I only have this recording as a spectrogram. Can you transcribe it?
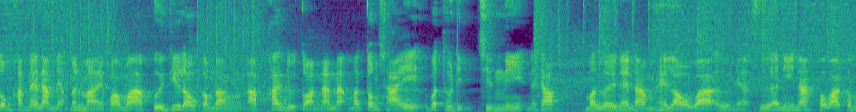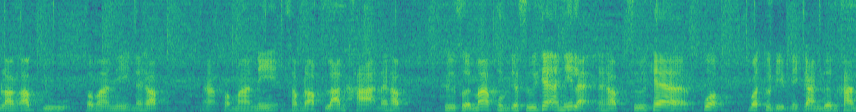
ตรงคำแนะนำเนี่ยมันหมายความว่าปืนที่เรากำลังอัพขั้นอยู่ตอนนั้นอะมันต้องใช้วัตถุดิบชิ้นนี้นะครับ มันเลยแนะนำให้เราว่าเออเนี่ยซื้ออันนี้นะ เพราะว่ากำลังอัพอยู่ประมาณนี้นะครับอ่าประมาณนี้สำหรับร้านค้านะครับ คือส่วนมากผมจะซื้อแค่อันนี้แหละนะครับ ซื้อแค่พวกวัตถุดิบในการเลื่อนขั้น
